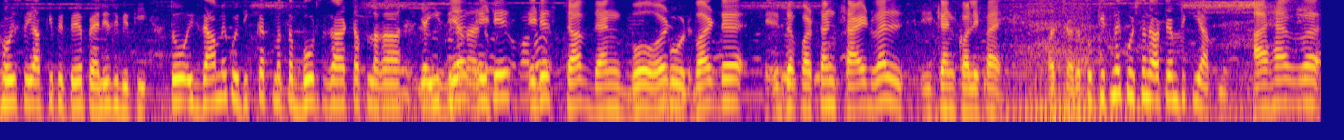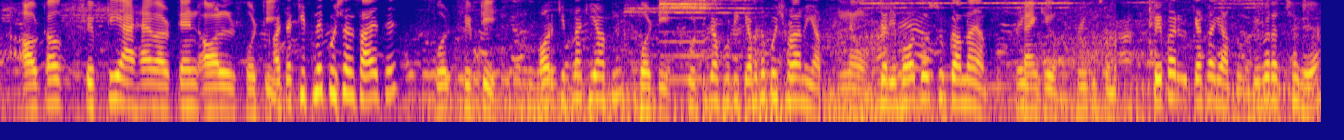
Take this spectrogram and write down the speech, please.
थोड़ी सी आपकी प्रिपेयर पहले से भी थी तो एग्ज़ाम में कोई दिक्कत मतलब बोर्ड से ज़्यादा टफ लगा या इजी Yes, लगा it is it is tough than board, Board. but tried well you can tried अच्छा तो कितने क्वेश्चन अटेम्प्ट किए आपने? I have out of fifty 50, have attend all forty 40. अच्छा कितने क्वेश्चन आए थे? 50, और कितना किया आपने? 40. फोर्टी का फोर्टी किया मतलब कोई छोड़ा नहीं आपने? No No. चलिए बहुत बहुत शुभकामनाएँ आपको। Thank you thank you so much paper कैसा गया आप लोगों पेपर अच्छा गया।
